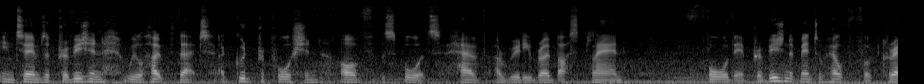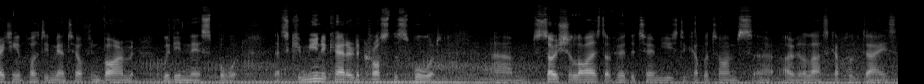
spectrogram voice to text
in terms of provision, we'll hope that a good proportion of the sports have a really robust plan for their provision of mental health, for creating a positive mental health environment within their sport. That's communicated across the sport, um, socialised. I've heard the term used a couple of times uh, over the last couple of days.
